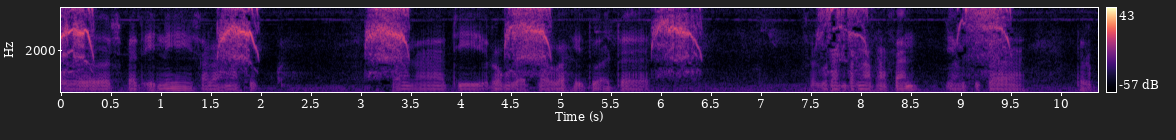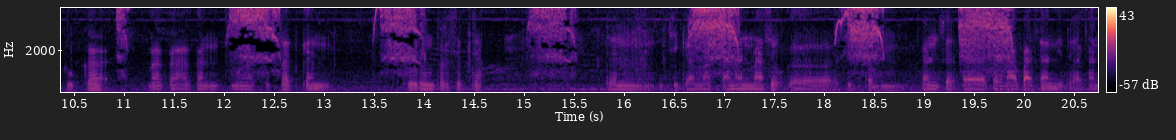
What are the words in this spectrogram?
eh, spet ini salah masuk. Karena di rongga bawah itu ada saluran pernafasan yang jika terbuka maka akan mengakibatkan burung tersedak dan jika makanan masuk ke sistem eh, pernapasan itu akan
